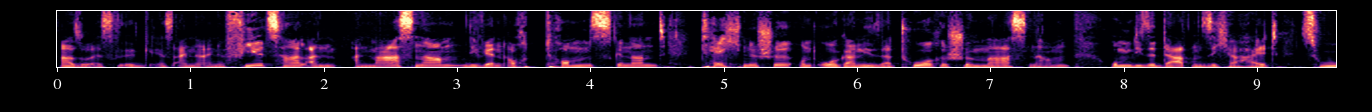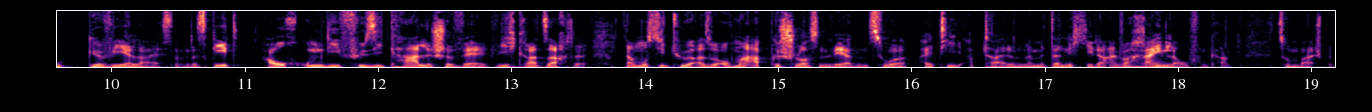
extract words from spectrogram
Also es ist eine, eine Vielzahl an, an Maßnahmen, die werden auch TOMs genannt, technische und organisatorische Maßnahmen, um diese Datensicherheit zu gewährleisten gewährleisten. Und es geht auch um die physikalische Welt, wie ich gerade sagte. Da muss die Tür also auch mal abgeschlossen werden zur IT-Abteilung, damit da nicht jeder einfach reinlaufen kann, zum Beispiel.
